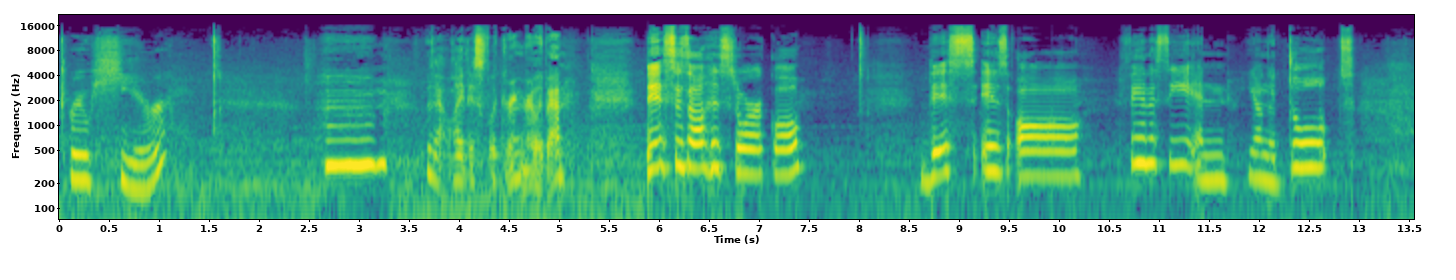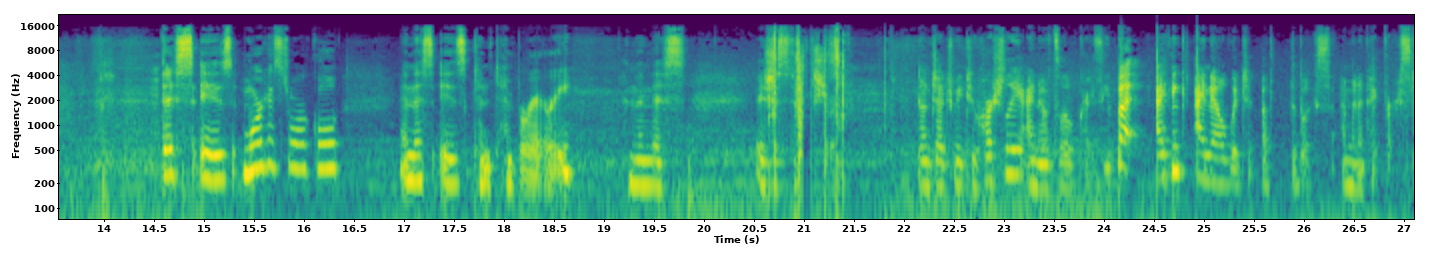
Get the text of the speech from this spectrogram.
through here. Um, oh, that light is flickering really bad. This is all historical. This is all fantasy and young adult. This is more historical, and this is contemporary. And then this is just a mixture. Don't judge me too harshly. I know it's a little crazy, but I think I know which of the books I'm going to pick first.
